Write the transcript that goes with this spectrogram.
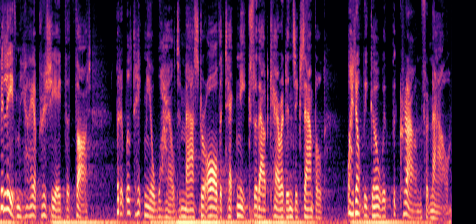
Believe me, I appreciate the thought, but it will take me a while to master all the techniques without Caridin's example. Why don't we go with the crown for now?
